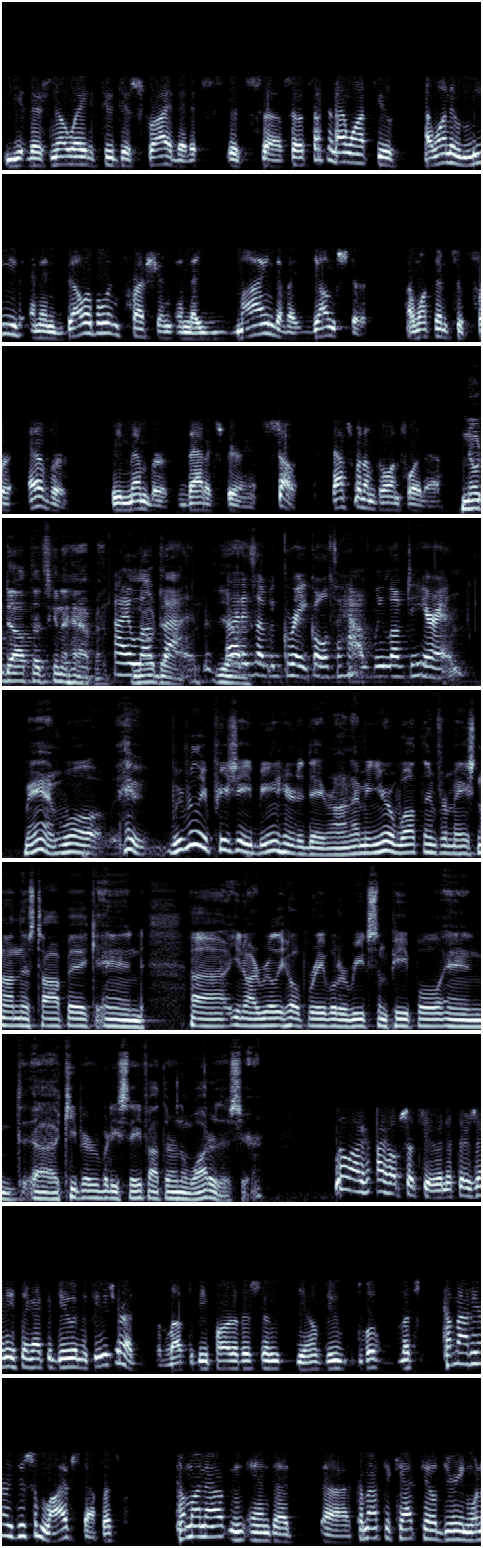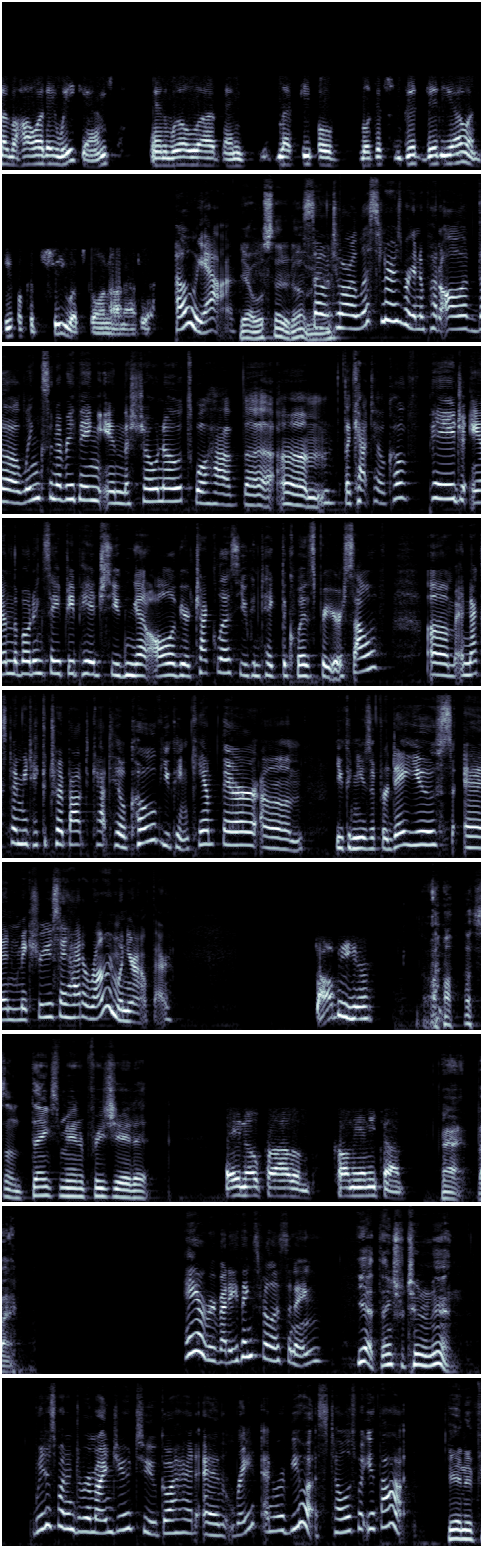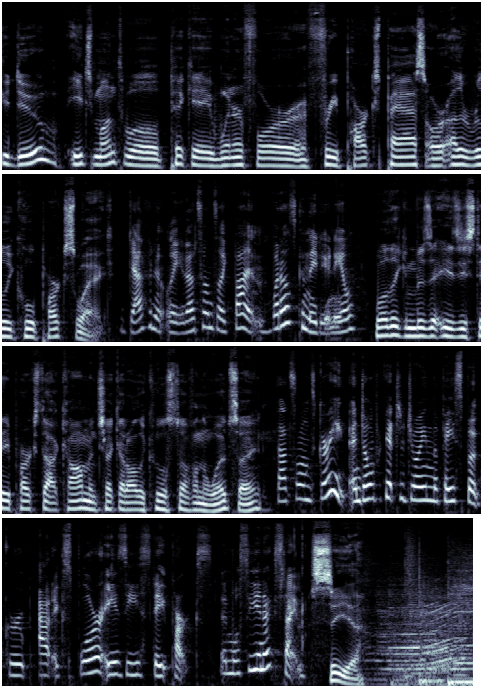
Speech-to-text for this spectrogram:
you, there's no way to, to, describe it. It's it's uh, so it's something I want to I want to leave an indelible impression in the mind of a youngster. I want them to forever remember that experience. So that's what I'm going for there. No doubt that's going to happen. I love no that. Yeah. That is a great goal to have. We love to hear it. Man, well, hey, we really appreciate you being here today, Ron. I mean, you're a wealth of information on this topic, and uh, you know, I really hope we're able to reach some people and uh, keep everybody safe out there in the water this year. Well, I, I, hope so too. And if there's anything I could do in the future, I'd, love to be part of this. And you know, do well, let's come out here and do some live stuff. Let's come on out and, and uh, uh come out to Cattail during one of the holiday weekends, and we'll uh, and let people we'll get some good video and people could see what's going on out here. Oh yeah. Yeah, we'll set it up. So man. to our listeners, we're going to put all of the links and everything in the show notes. We'll have the um, the Cattail Cove page and the boating safety page, so you can get all of your checklists. You can take the quiz for yourself. Um, and next time you take a trip out to Cattail Cove, you can camp there. Um, you can use it for day use, and make sure you say hi to Ron when you're out there. I'll be here. Awesome. Thanks, man. Appreciate it. Hey, no problem. Call me anytime. All right. Bye. Hey, everybody. Thanks for listening. Yeah. Thanks for tuning in. We just wanted to remind you to go ahead and rate and review us. Tell us what you thought. And if you do, each month we'll pick a winner for a free parks pass or other really cool park swag. Definitely. That sounds like fun. What else can they do, Neil? Well, they can visit azstateparks.com and check out all the cool stuff on the website. That sounds great. And don't forget to join the Facebook group at Explore AZ State Parks. And we'll see you next time. See ya.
